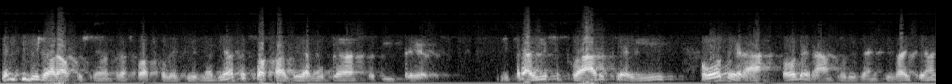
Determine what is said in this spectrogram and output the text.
tem que melhorar o sistema de transporte coletivo. Não adianta só fazer a mudança de empresas. E para isso, claro que aí poderá, poderá, por exemplo, vai ter,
